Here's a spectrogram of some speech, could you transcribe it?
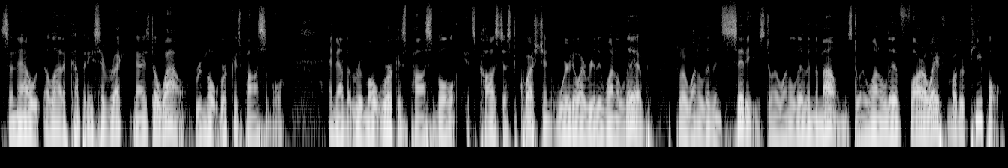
So now a lot of companies have recognized, oh, wow, remote work is possible. And now that remote work is possible, it's caused us to question where do I really want to live? Do I want to live in cities? Do I want to live in the mountains? Do I want to live far away from other people?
